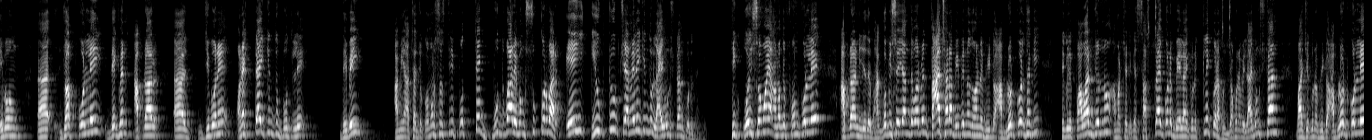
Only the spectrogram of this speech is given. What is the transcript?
এবং জব করলেই দেখবেন আপনার জীবনে অনেকটাই কিন্তু বদলে দেবেই। আমি আচার্য কমল শাস্ত্রী প্রত্যেক বুধবার এবং শুক্রবার এই ইউটিউব চ্যানেলেই কিন্তু লাইভ অনুষ্ঠান করে থাকি। ঠিক ওই সময় আমাকে ফোন করলে আপনারা নিজেদের ভাগ্য বিষয়ে জানতে পারবেন। তাছাড়া বিভিন্ন ধরনের ভিডিও আপলোড করে থাকি। সেগুলি পাওয়ার জন্য আমার চ্যানেলকে সাবস্ক্রাইব করে বেল আইকনে ক্লিক করে রাখুন। যখন আমি লাইভ অনুষ্ঠান বা যে কোনো ভিডিও আপলোড করলে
